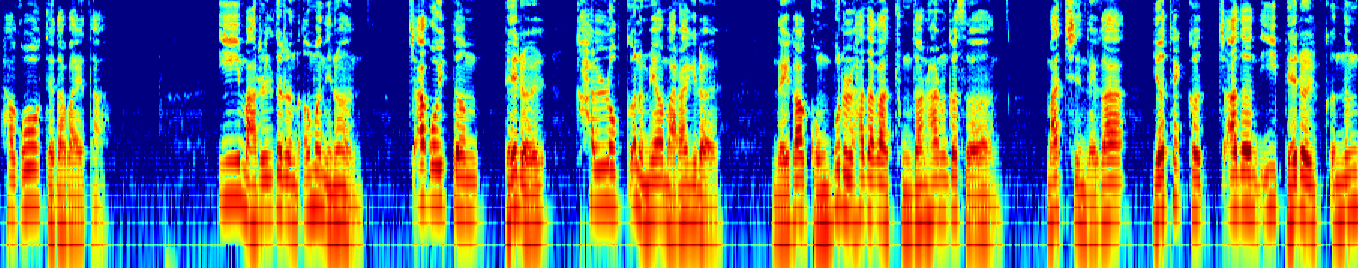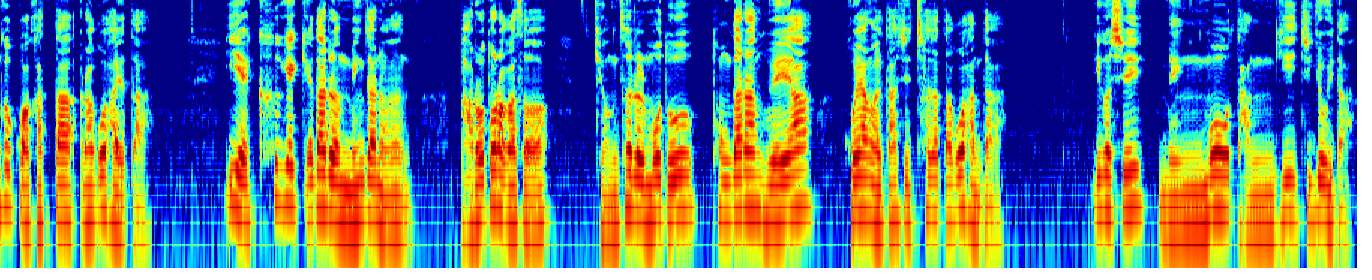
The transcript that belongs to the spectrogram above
하고 대답하였다. 이 말을 들은 어머니는 짜고 있던 배를 칼로 끊으며 말하기를 내가 공부를 하다가 중단하는 것은 마치 내가 여태껏 짜던 이 배를 끊는 것과 같다라고 하였다. 이에 크게 깨달은 맹자는 바로 돌아가서 경서를 모두 통달한 후에야 고향을 다시 찾았다고 한다. 이것이 맹모당기지교이다.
